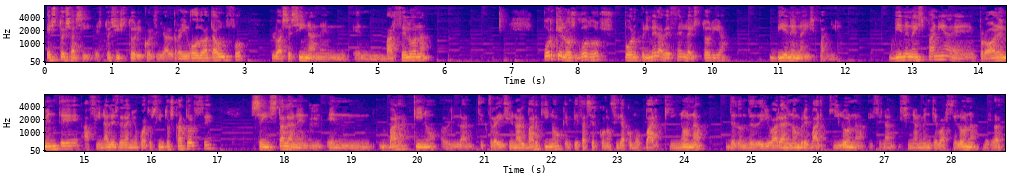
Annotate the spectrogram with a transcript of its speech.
Esto es así, esto es histórico, es decir, al rey godo Ataulfo lo asesinan en, en Barcelona porque los godos, por primera vez en la historia, vienen a Hispania. Vienen a Hispania eh, probablemente a finales del año 414, se instalan en, en Barquino, la tradicional Barquino, que empieza a ser conocida como Barquinona, de donde derivará el nombre Barquilona y, finalmente Barcelona, ¿verdad?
